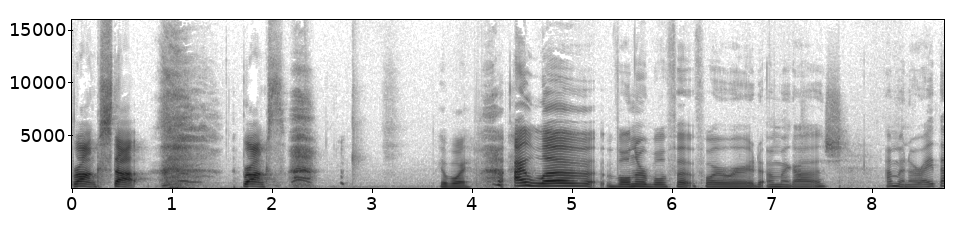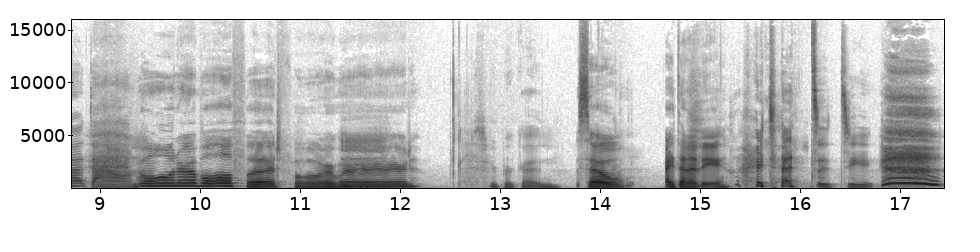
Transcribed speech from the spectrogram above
bronx stop bronx good boy I love vulnerable foot forward. Oh my gosh. I'm going to write that down. vulnerable foot forward Super good. so identity Identity. what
